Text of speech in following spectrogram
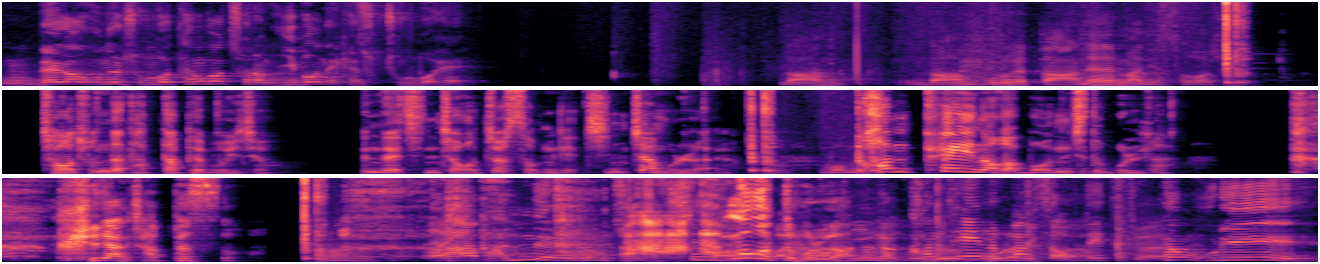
응, 내가 오늘 존버 탄 것처럼 2번에 계속 존버해. 난, 난 모르겠다. 아내만 있어가지고. 저 존나 답답해 보이죠. 근데 진짜 어쩔 수 없는 게 진짜 몰라요. 뭔 컨테이너가 뭔지도 몰라. 그냥 잡혔어. 말하는 아 맞네 형. 아. 아무것도 몰라. 그러니까 컨테이너 모르- 박스 모르겠다. 업데이트 줘요. 형 우리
